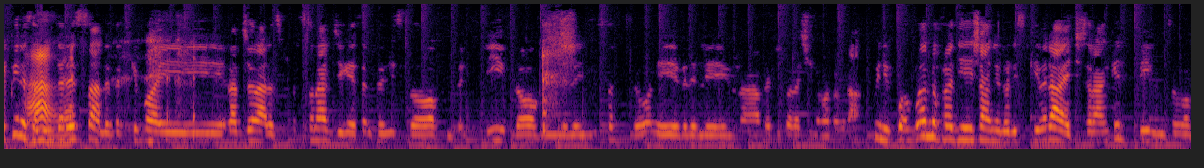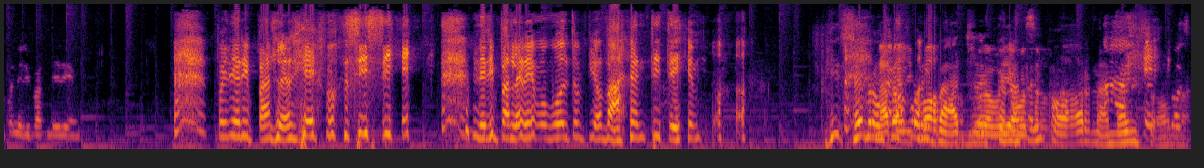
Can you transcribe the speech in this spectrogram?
E quindi è Ah, stato interessante perché poi ragionare su personaggi che hai sempre visto nel libro, con delle illustrazioni, e vederli in una pellicola cinematografica. Quindi qu- quando fra dieci anni lo riscriverai e ci sarà anche il film, insomma, poi ne riparleremo. Poi ne riparleremo, sì, sì, ne riparleremo molto più avanti, temo. Mi sembra un Natalie po' fuori budget non la. Portman, ma Ah, insomma.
